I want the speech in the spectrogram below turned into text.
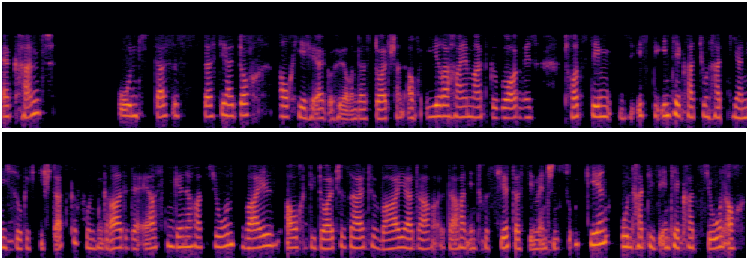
erkannt und das ist, dass sie halt doch auch hierher gehören, dass Deutschland auch ihre Heimat geworden ist. Trotzdem ist die Integration hat ja nicht so richtig stattgefunden, gerade der ersten Generation, weil auch die deutsche Seite war ja da, daran interessiert, dass die Menschen zurückgehen und hat diese Integration auch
